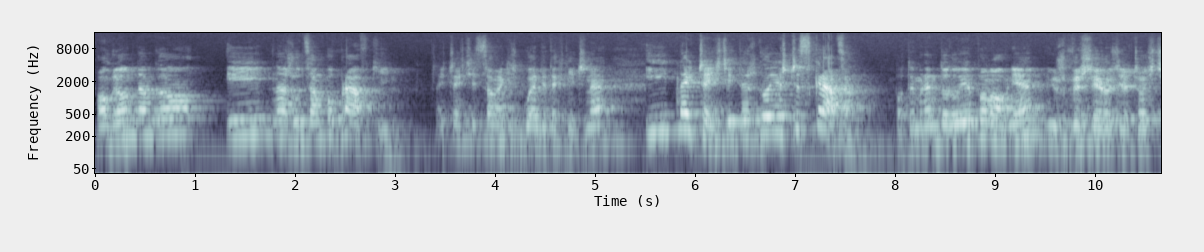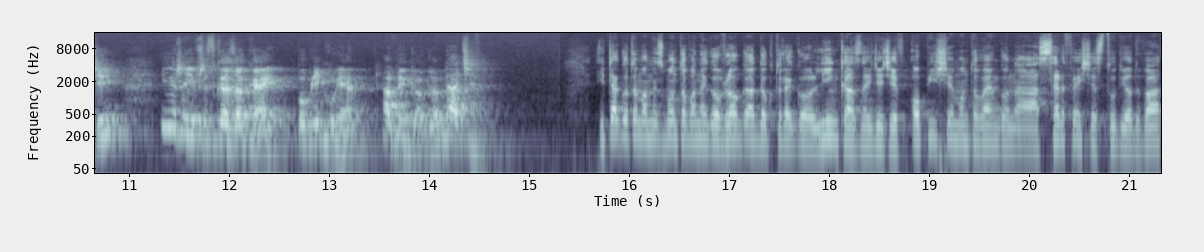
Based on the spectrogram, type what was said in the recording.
Oglądam go i narzucam poprawki. Najczęściej są jakieś błędy techniczne i najczęściej też go jeszcze skracam. Potem renderuję ponownie, już w wyższej rozdzielczości i jeżeli wszystko jest ok, publikuję, a wy go oglądacie. I tak oto mamy zmontowanego vloga, do którego linka znajdziecie w opisie. Montowałem go na Surface Studio 2.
